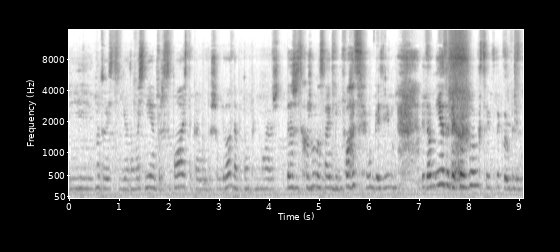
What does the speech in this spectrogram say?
И, ну, то есть, я там во сне просыпалась такая воодушевленная, а потом понимаю, что даже захожу на сайт Бонифации в магазин, и там нет такой функции, ты такой, блин.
